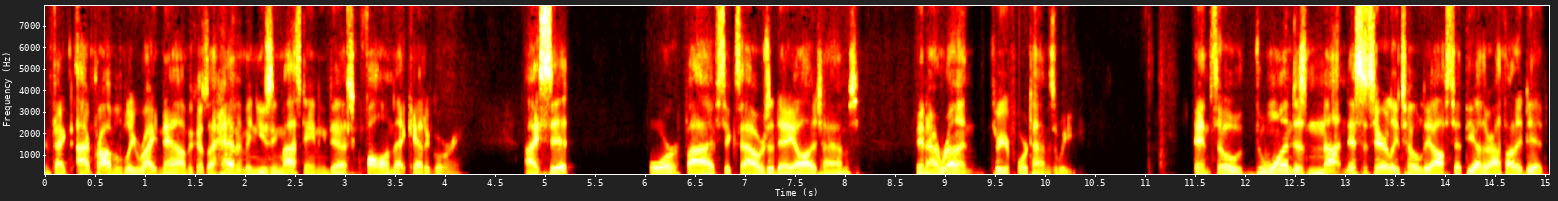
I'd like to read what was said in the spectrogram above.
In fact, I probably right now, because I haven't been using my standing desk, fall in that category. I sit four, five, six hours a day a lot of times, and I run three or four times a week. And so the one does not necessarily totally offset the other. I thought it did.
